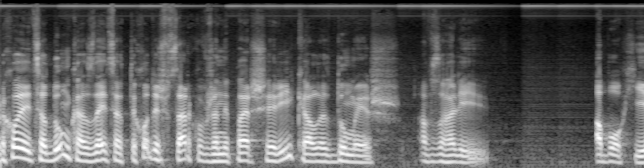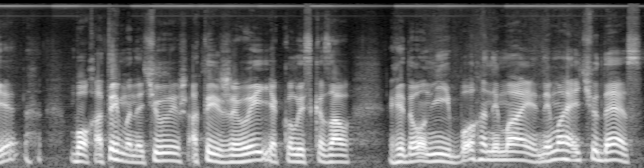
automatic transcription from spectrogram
приходить ця думка, здається, ти ходиш в церкву вже не перший рік, але думаєш, а взагалі, а Бог є? Бог, а ти мене чуєш, а ти живий, як колись казав Гедеон, ні, Бога немає, немає чудес.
